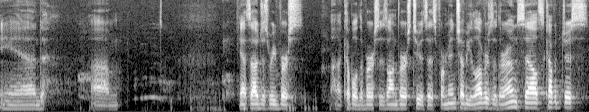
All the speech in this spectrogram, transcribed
And um, Yes, I'll just read verse, a couple of the verses. On verse 2, it says, For men shall be lovers of their own selves, covetous,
